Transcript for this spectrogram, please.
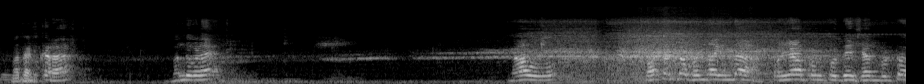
ನಮಸ್ಕಾರ. ಬಂಧುಗಳೇ, ನಾವು ಸ್ವಾತಂತ್ರ್ಯ ಬಂದಾಗಿಂದ ಪ್ರಜಾಪ್ರಭುತ್ವ ದೇಶ ಅಂದ್ಬಿಟ್ಟು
